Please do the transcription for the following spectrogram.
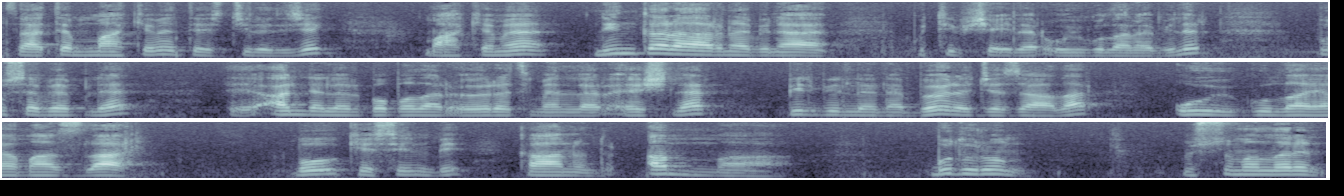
zaten mahkeme tescil edecek. Mahkemenin kararına binaen bu tip şeyler uygulanabilir. Bu sebeple e, anneler, babalar, öğretmenler, eşler birbirlerine böyle cezalar uygulayamazlar. Bu kesin bir kanundur. Ama bu durum Müslümanların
